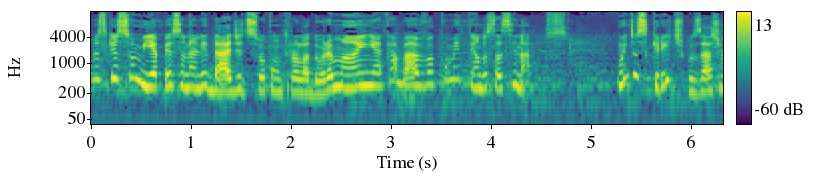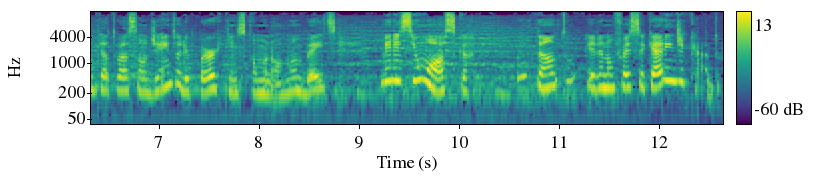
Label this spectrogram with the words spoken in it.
mas que assumia a personalidade de sua controladora mãe e acabava cometendo assassinatos. Muitos críticos acham que a atuação de Anthony Perkins como Norman Bates merecia um Oscar. No entanto, ele não foi sequer indicado.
